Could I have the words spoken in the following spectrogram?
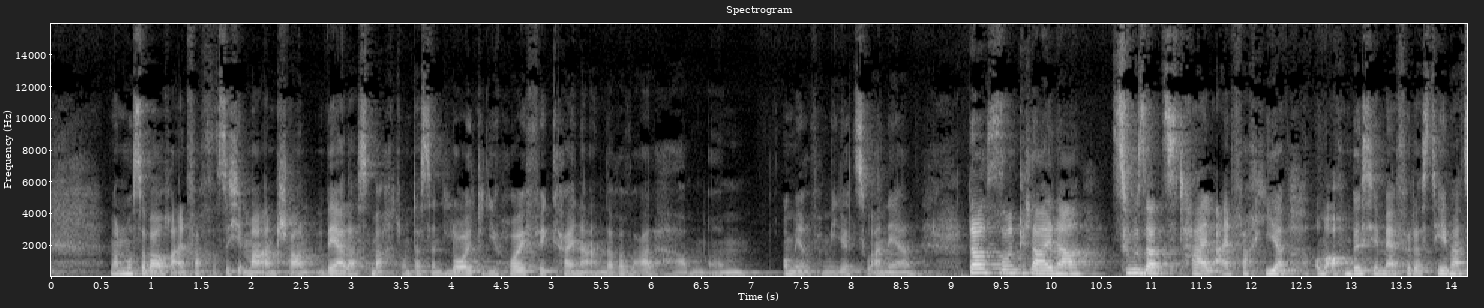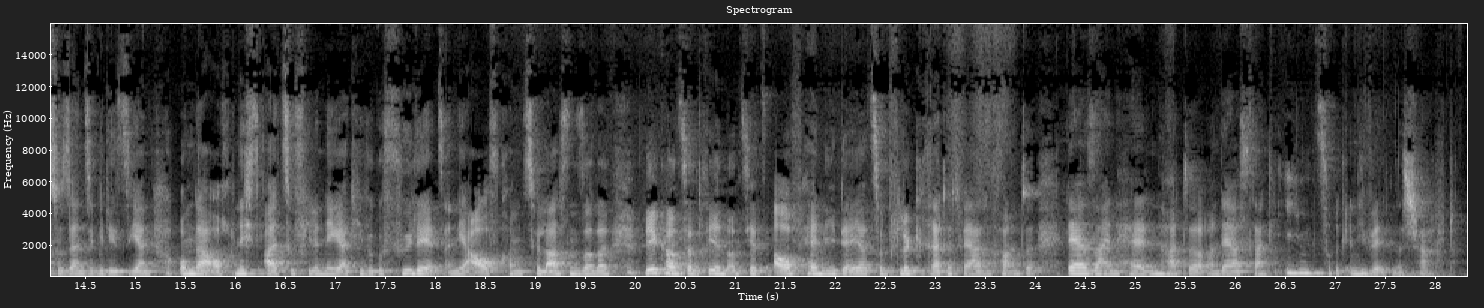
Man muss aber auch einfach sich immer anschauen, wer das macht. Und das sind Leute, die häufig keine andere Wahl haben, ähm, um ihre Familie zu ernähren. Das ist so ein kleiner Zusatzteil einfach hier, um auch ein bisschen mehr für das Thema zu sensibilisieren, um da auch nicht allzu viele negative Gefühle jetzt in dir aufkommen zu lassen, sondern wir konzentrieren uns jetzt auf Henny, der ja zum Glück gerettet werden konnte, der seinen Helden hatte und der es dank ihm zurück in die Wildnis schafft.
